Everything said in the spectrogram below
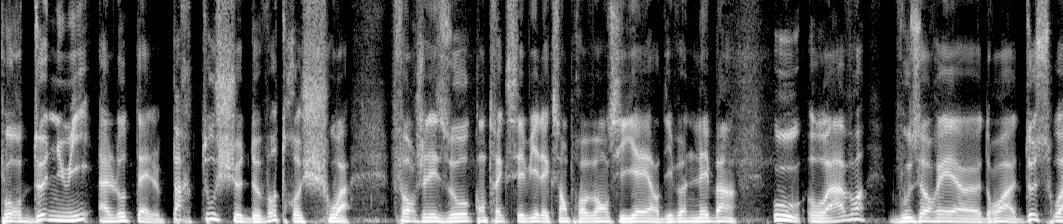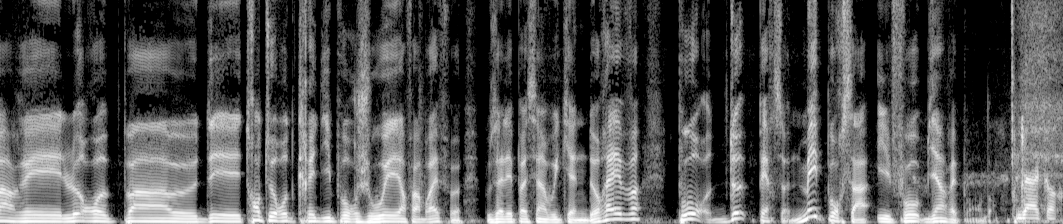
pour deux nuits à l'hôtel Partouche de votre choix. Forges-les-Eaux, Contrexéville, Aix-en-Provence, hier, Divonne-les-Bains ou au Havre. Vous aurez euh, droit à deux soirées, le repas, euh, des 30 euros de crédit pour jouer. Enfin bref, euh, vous allez passer un week-end de rêve pour deux personnes. Mais pour ça, il faut bien répondre. D'accord.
